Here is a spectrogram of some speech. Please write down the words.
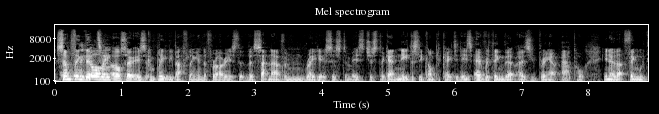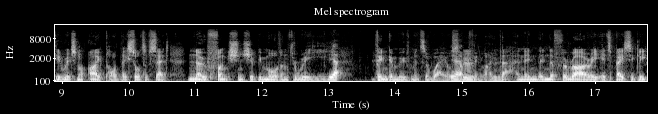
something that they call me. also is completely baffling in the Ferrari is that the sat nav and radio system is just again needlessly complicated. Is everything that, as you bring up Apple, you know that thing with the original iPod, they sort of said no function should be more than three. Yeah. Finger movements away, or Yeah. something like that. And in, in the Ferrari, it's basically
